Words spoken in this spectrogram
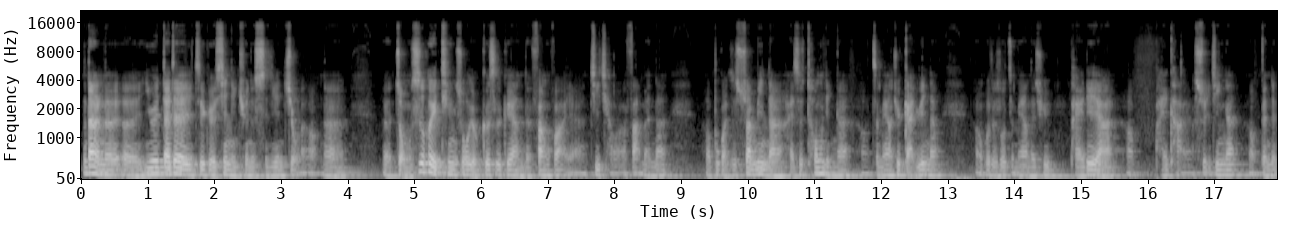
那当然呢，呃，因为待在这个心灵圈的时间久了啊，那呃总是会听说有各式各样的方法呀、技巧啊、法门呐。啊不管是算命啊，还是通灵啊，啊，怎么样去改运呢？啊，或者说怎么样的去排列啊，啊，排卡呀、水晶啊，啊，等等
